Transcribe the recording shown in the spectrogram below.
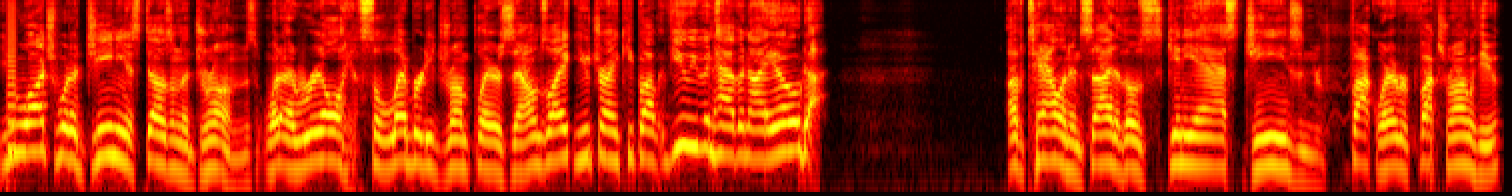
You watch what a genius does on the drums, what a real celebrity drum player sounds like. You try and keep up. If you even have an iota of talent inside of those skinny ass jeans and fuck whatever fuck's wrong with you,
